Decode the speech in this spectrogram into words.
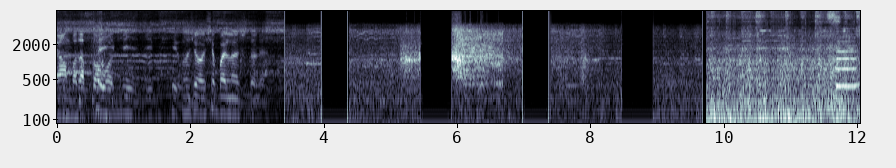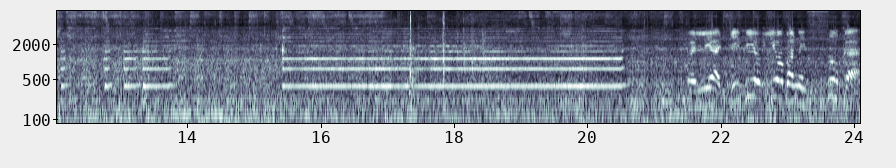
Нифига, он. Пиздец. Он что, вообще больной что ли? Блять, дебил ебаный, сука!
